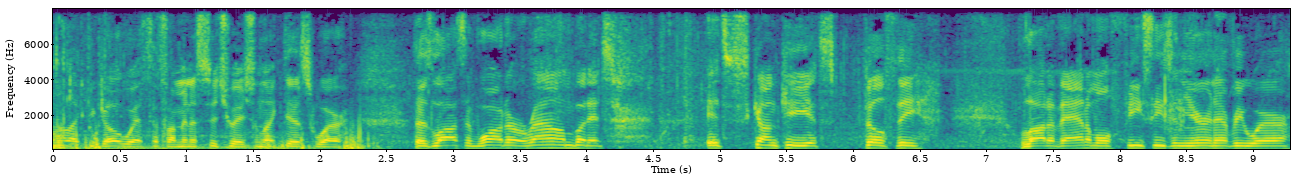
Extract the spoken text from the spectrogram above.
I like to go with if I'm in a situation like this where there's lots of water around, but it's it's skunky, it's filthy, a lot of animal feces and urine everywhere.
